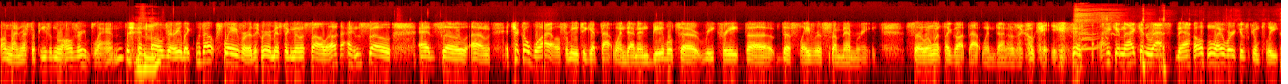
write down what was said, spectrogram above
online recipes, and they're all very bland mm-hmm. and all very like without flavor. They were missing the masala, and so and so um, it took a while for me to get that one done and be able to recreate the the flavors from memory. So and once I got that one done, I was like, okay, I can I can rest now. My work is complete.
